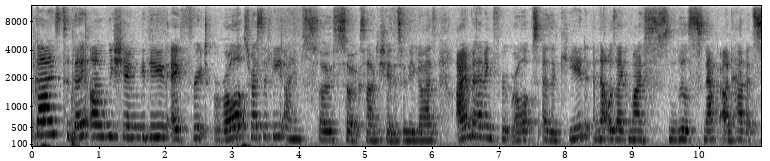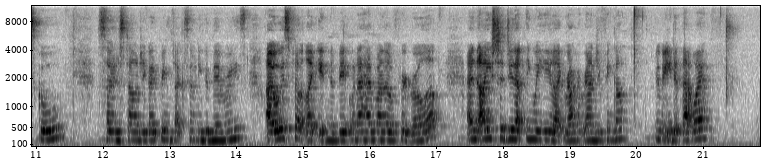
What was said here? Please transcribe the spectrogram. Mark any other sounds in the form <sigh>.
guys? Today I will be sharing with you a fruit roll-ups recipe. I am so so excited to share this with you guys. I remember having fruit roll-ups as a kid and that was like my little snack I'd have at school. So nostalgic, it brings back so many good memories. I always felt like eating a bit when I had my little fruit roll-up and I used to do that thing where you like wrap it around your finger and eat it that way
